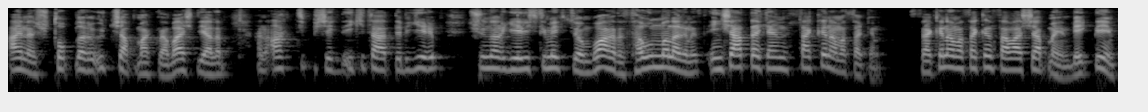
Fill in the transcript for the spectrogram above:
Aynen şu topları 3 yapmakla başlayalım. Hani aktif bir şekilde 2 saatte bir girip şunları geliştirmek istiyorum. Bu arada savunmalarınız inşaattayken sakın ama sakın. Sakın ama sakın savaş yapmayın. Bekleyin.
